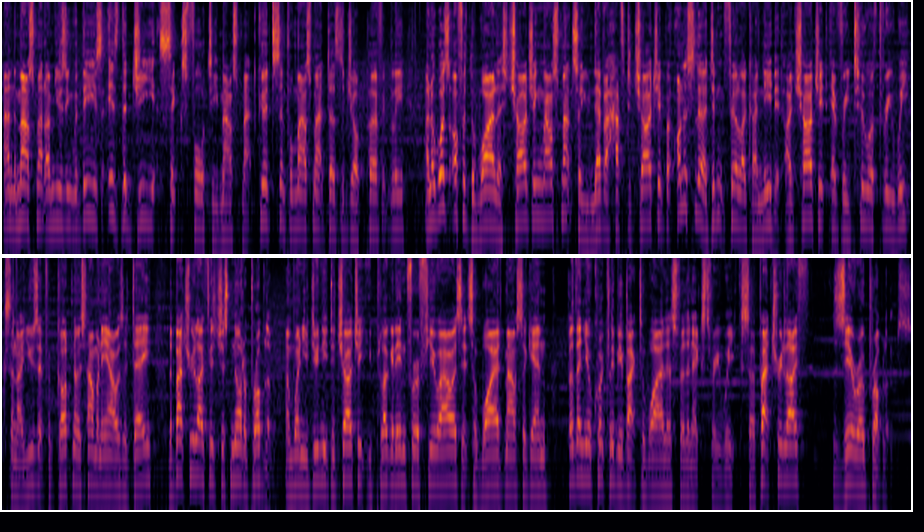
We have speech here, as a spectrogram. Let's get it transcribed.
And the mouse mat I'm using with these is the G640 mouse mat. Good, simple mouse mat, does the job perfectly. And I was offered the wireless charging mouse mat, so you never have to charge it, but honestly I didn't feel like I need it. I charge it every two or three weeks and I use it for God knows how many hours a day. The battery life is just not a problem. And when you do need to charge it, you plug it in for a few hours, it's a wired mouse again, but then you'll quickly be back to wireless for the next three weeks. So battery life, zero problems.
